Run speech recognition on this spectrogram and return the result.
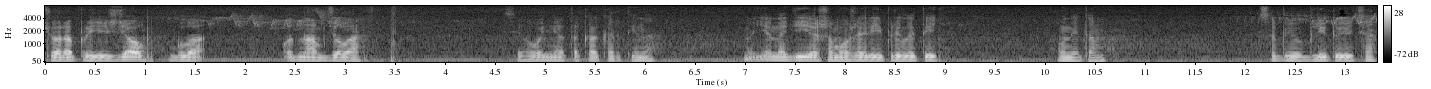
Вчора приїжджав, була одна бджола. Сьогодні така картина. Ну, є надія, що може рій прилетить. Вони там собі облітуються.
